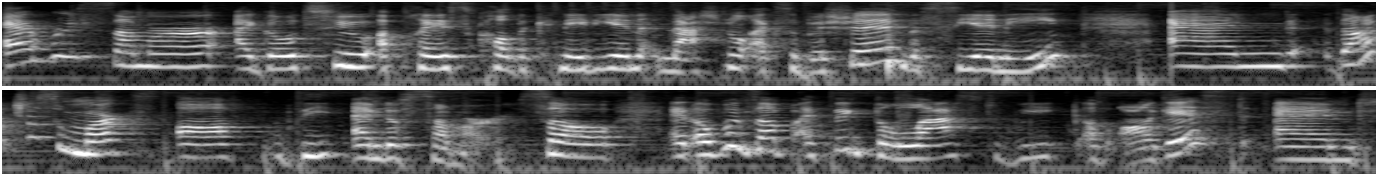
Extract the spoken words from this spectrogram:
Every summer I go to a place called the Canadian National Exhibition, the CNE, and that just marks off the end of summer. So it opens up, I think, the last week of August, and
